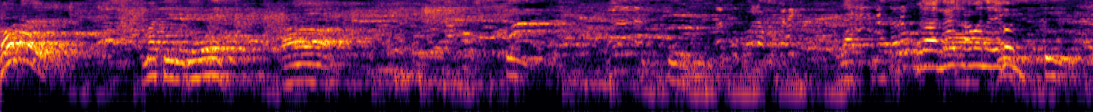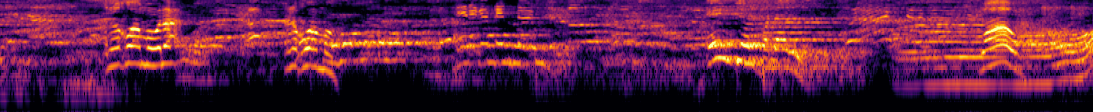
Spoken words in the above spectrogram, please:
Ronald. Matindi. Ah. 16. 16. Last na to. Wala na, tama na yun. 16. Ano nakuha mo? Wala. Ano nakuha mo? Angel Banal. Wow! Oo.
